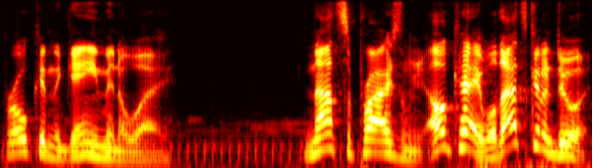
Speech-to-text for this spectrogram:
broken the game in a way. Not surprisingly. Okay, well that's to do it.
